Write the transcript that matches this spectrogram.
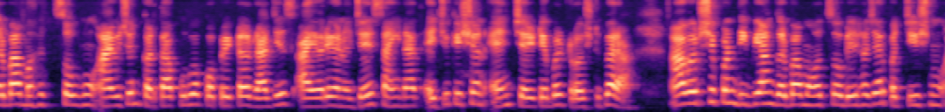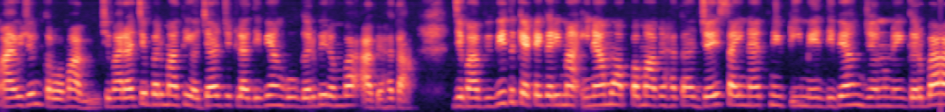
ગરબા મહોત્સવનું આયોજન કરતા પૂર્વ કોર્પોરેટર રાજેશ આયરે અને Jai Sainath education and charitable trust દ્વારા આ વર્ષે પણ દિવ્યાંગ ગરબા મહોત્સવ બે હજાર પચીસનું આયોજન કરવામાં આવ્યું, જેમાં રાજ્યભરમાંથી હજાર જેટલા દિવ્યાંગો ગરબે રમવા આવ્યા હતા. જેમાં વિવિધ કેટેગરીમાં ઇનામો આપવામાં આવ્યા હતા. જય સાંઈનાથની ટીમે દિવ્યાંગજનોને ગરબા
